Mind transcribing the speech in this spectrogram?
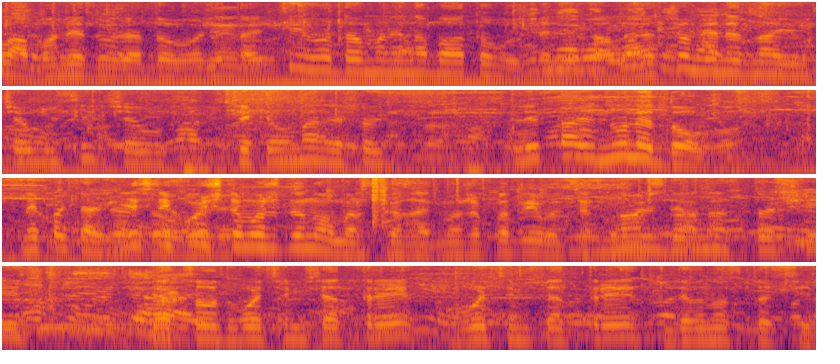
слабо, не дуже довго літають. Ці года в мене набагато лучше літали. А в цьому я не знаю, чи в усіх, чи в- тільки в мене щось літають, ну недовго. Не вже Якщо довго хочете, можете номер сказати, може подивитися комусь надо. 096 583 83 97.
